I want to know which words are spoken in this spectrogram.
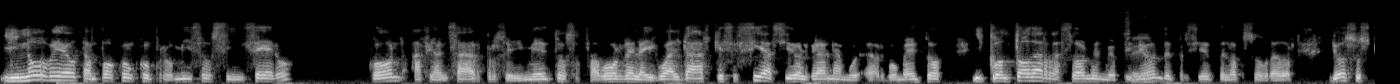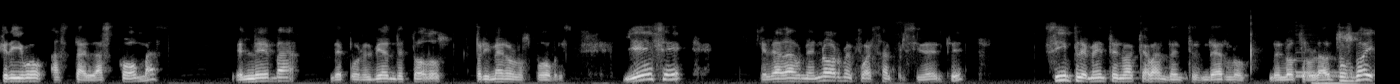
Y no veo tampoco un compromiso sincero con afianzar procedimientos a favor de la igualdad, que ese sí ha sido el gran argumento y con toda razón, en mi opinión, del presidente López Obrador. Yo suscribo hasta las comas el lema de por el bien de todos, primero los pobres. Y ese que le ha dado una enorme fuerza al presidente, simplemente no acaban de entenderlo del otro lado. Entonces no hay,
